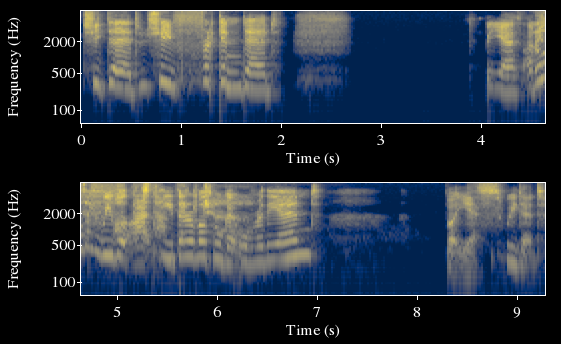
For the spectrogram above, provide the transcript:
she did. She freaking did. But yes, I don't think we will. Act, either of us will get over the end. But yes, we did.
